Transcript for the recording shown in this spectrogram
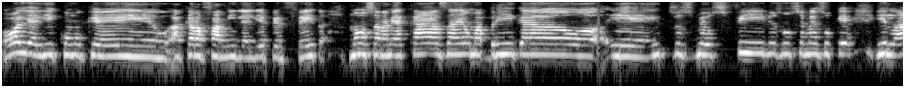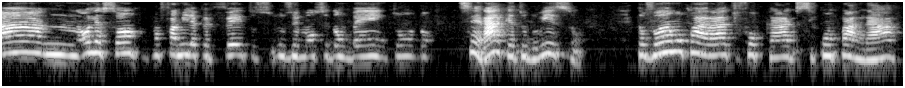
olha ali como que é, aquela família ali é perfeita, nossa, na minha casa é uma briga é, entre os meus filhos, não sei mais o que, e lá, olha só, uma família perfeita, os, os irmãos se dão bem, tudo. Será que é tudo isso? Então vamos parar de focar, de se comparar,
